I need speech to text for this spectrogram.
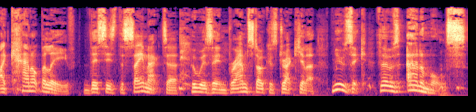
I cannot believe this is the same actor who was in Bram Stoker's Dracula. Music, those animals.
